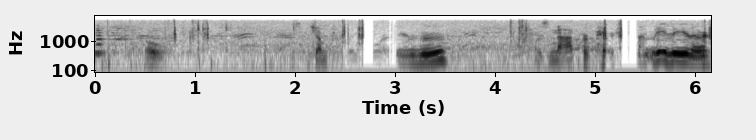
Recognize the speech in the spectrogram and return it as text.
Oh. Just jumped right for it. Mm-hmm. Was not prepared. Not me neither.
